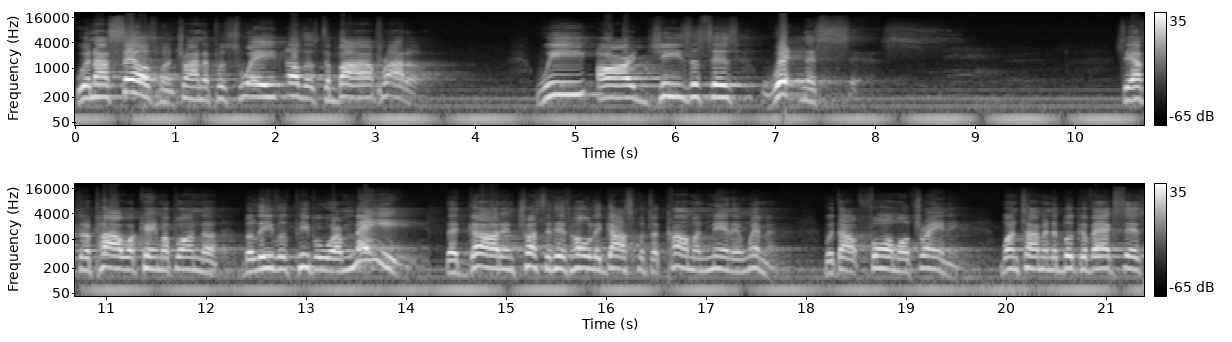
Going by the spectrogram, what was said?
We're not salesmen trying to persuade others to buy our product. We are Jesus' witnesses. See, after the power came upon the believers, people were amazed that God entrusted his holy gospel to common men and women without formal training. One time in the book of Acts says,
